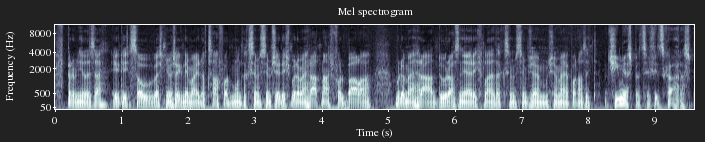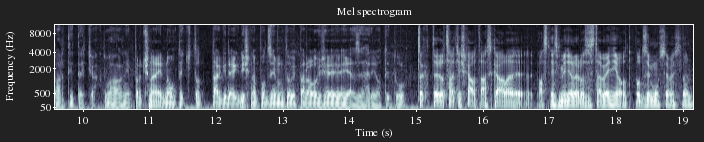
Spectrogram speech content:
v první lize. I když jsou ve Šňůře, kdy mají docela formu, tak si myslím, že když budeme hrát náš fotbal a budeme hrát důrazně, rychle, tak si myslím, že můžeme je porazit. Čím je specifická hra Sparty teď aktuálně? Proč najednou teď to tak jde, když na podzim to vypadalo, že je ze hry o titul? Tak to je docela těžká otázka, ale vlastně změnili rozestavení od podzimu, si myslím.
